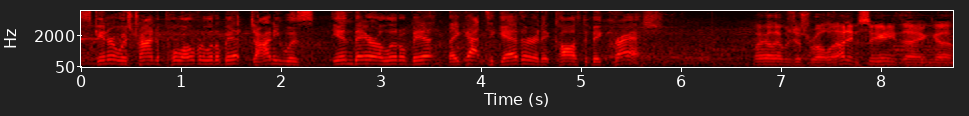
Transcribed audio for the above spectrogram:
Skinner was trying to pull over a little bit. Johnny was in there a little bit. They got together and it caused a big crash. Well, it was just rolling. I didn't see anything, uh,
